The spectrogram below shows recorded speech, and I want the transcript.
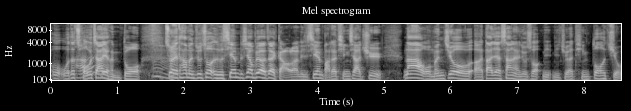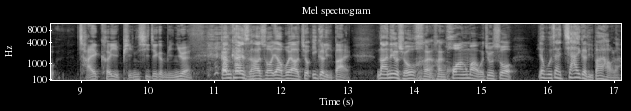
我我的仇家也很多，所以他们就说先先不要再搞了，你先把它停下去。那我们就呃大家商量，就说你你觉得停多久才可以平息这个民怨？刚开始他说要不要就一个礼拜，那那个时候很很慌嘛，我就说。要不再加一个礼拜好了，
